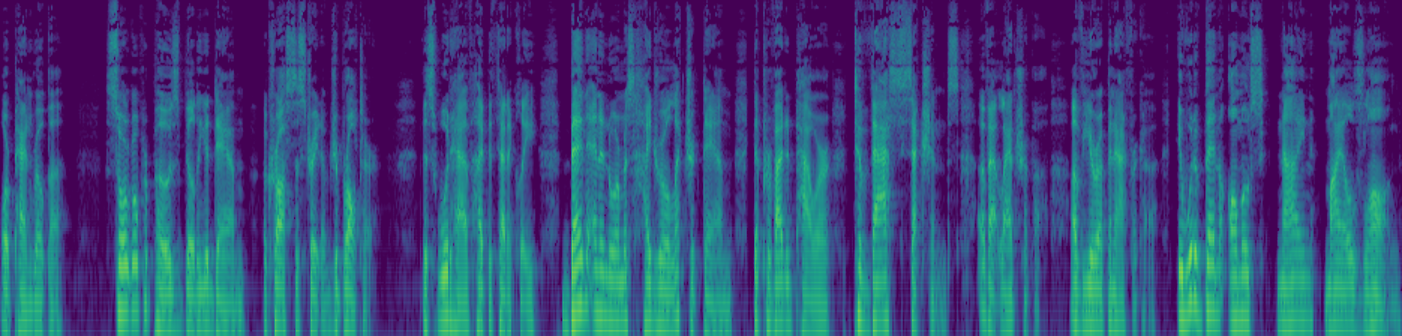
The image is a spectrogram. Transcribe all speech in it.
or Panropa, Sorgel proposed building a dam across the Strait of Gibraltar. This would have, hypothetically, been an enormous hydroelectric dam that provided power to vast sections of Atlantropa, of Europe and Africa, it would have been almost nine miles long,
